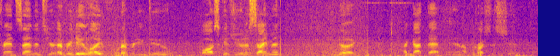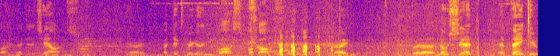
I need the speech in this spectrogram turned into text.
transcend into your everyday life. Whatever you do, boss gives you an assignment, you be like, I got that, man. I'll crush this shit. Fuck, I did a challenge. Alright? My dick's bigger than you, boss. Fuck off. Alright? But uh, no shit, and thank you.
